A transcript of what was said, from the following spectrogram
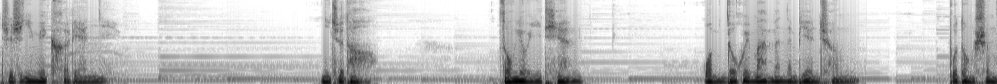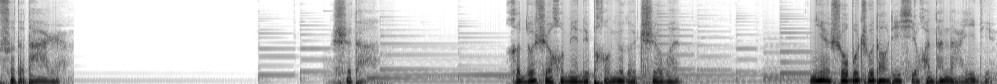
只是因为可怜你。你知道，总有一天，我们都会慢慢的变成不动声色的大人。是的，很多时候面对朋友的质问，你也说不出到底喜欢他哪一点，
